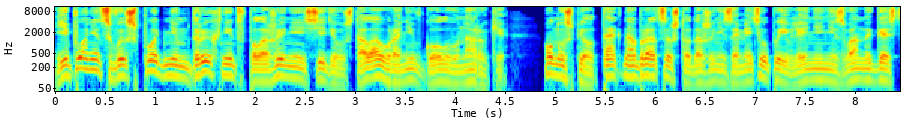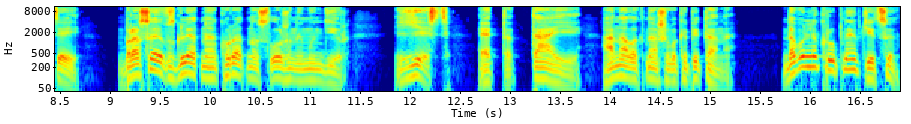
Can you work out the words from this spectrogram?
Японец в исподнем дрыхнет в положении, сидя у стола, уронив голову на руки. Он успел так набраться, что даже не заметил появления незваных гостей. Бросаю взгляд на аккуратно сложенный мундир. Есть! Это Таи, аналог нашего капитана. Довольно крупная птица,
